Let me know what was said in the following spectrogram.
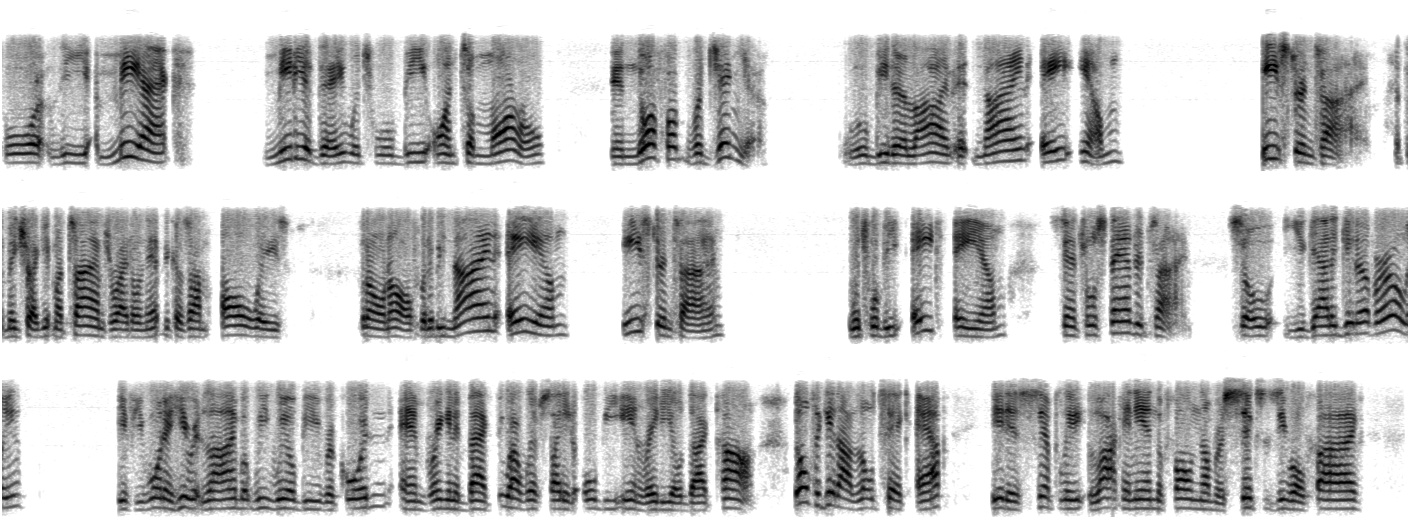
for the MEAC Media Day, which will be on tomorrow in Norfolk, Virginia. We'll be there live at 9 a.m. Eastern Time. Have to make sure I get my times right on that because I'm always thrown off. But it'll be 9 a.m. Eastern Time, which will be 8 a.m. Central Standard Time. So you got to get up early if you want to hear it live, but we will be recording and bringing it back through our website at obnradio.com. Don't forget our low tech app. It is simply locking in the phone number 605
